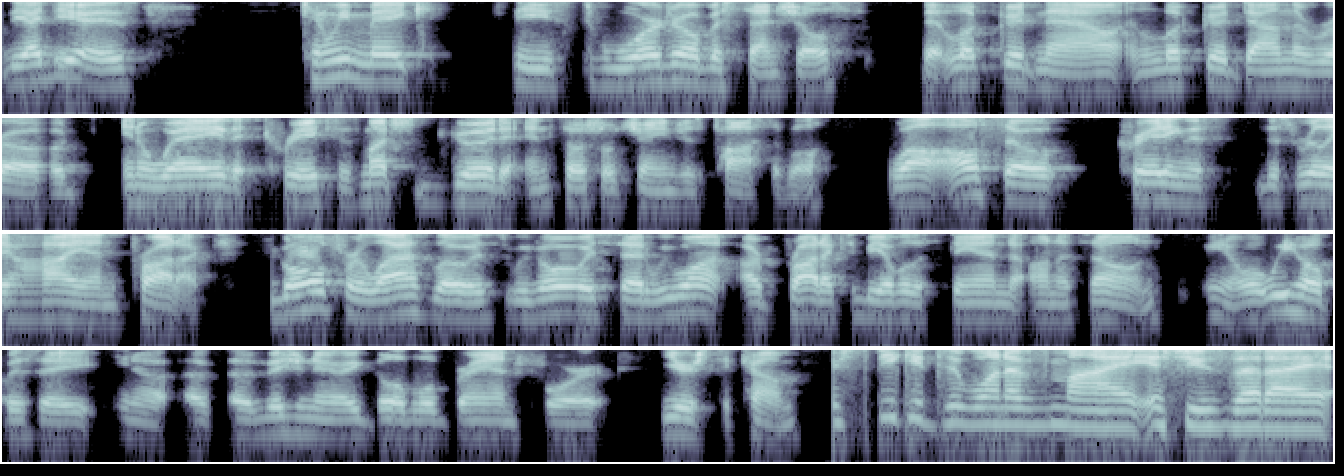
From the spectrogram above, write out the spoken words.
The idea is can we make these wardrobe essentials that look good now and look good down the road in a way that creates as much good and social change as possible while also creating this this really high end product. The goal for Lazlo is we've always said we want our product to be able to stand on its own. You know what we hope is a you know a, a visionary global brand for years to come. You're speaking to one of my issues that I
